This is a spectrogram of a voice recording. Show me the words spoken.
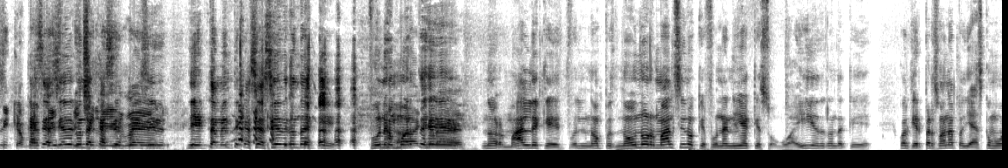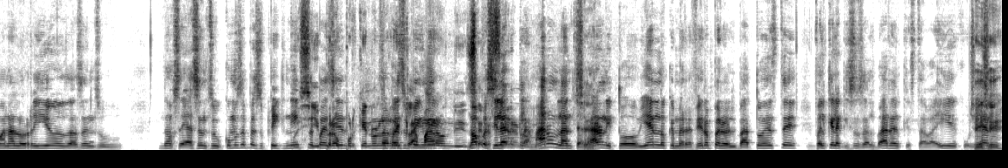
Prácticamente casi así de cuenta, casi decir, directamente casi así de cuenta que fue una muerte caray. normal, de que fue, no, pues no normal, sino que fue una niña que sobó ahí, de cuenta que cualquier persona, pues ya es como van a los ríos, hacen su, no sé, hacen su, ¿cómo se puede? Su picnic, Pues se sí, puede pero decir. ¿por qué no la reclamaron? No, pues sí la a- reclamaron, la enterraron y todo bien, lo que me refiero, pero el vato este fue el que la quiso salvar, el que estaba ahí, Julián. sí.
